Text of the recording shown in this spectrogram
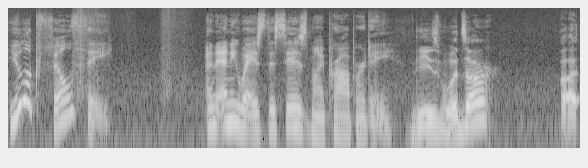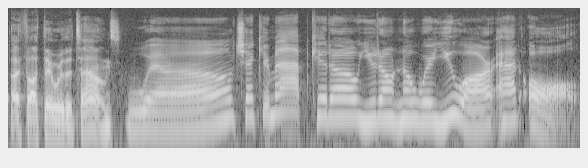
You look filthy. And, anyways, this is my property. These woods are? I, I thought they were the towns. Well, check your map, kiddo. You don't know where you are at all.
